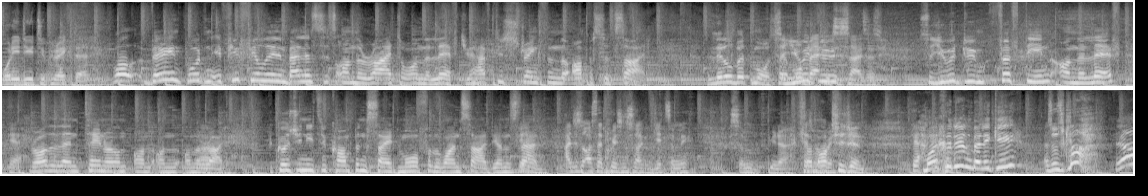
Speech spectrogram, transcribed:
What do you do to correct that? Well, very important. If you feel the imbalance is on the right or on the left, you have to strengthen the opposite side a little bit more. So, So you would back do. exercises. So you would do 15 on the left Yeah. rather than 10 on, on, on, on the right. Because you need to compensate more for the one side. Do you understand? I just asked that question so I could get something, some, you know, Some oxygen. Ja. Mooi gedoen, Billetjie. Is ons klaar? Ja,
